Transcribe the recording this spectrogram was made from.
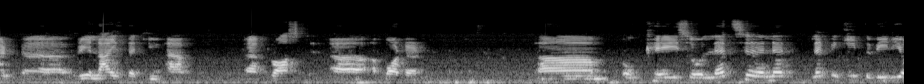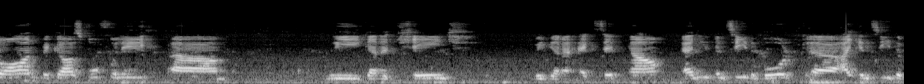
uh, realize that you have uh, crossed uh, a border. Um, okay so let's uh, let let me keep the video on because hopefully um, we gonna change we're gonna exit now. And you can see the board uh, i can see the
